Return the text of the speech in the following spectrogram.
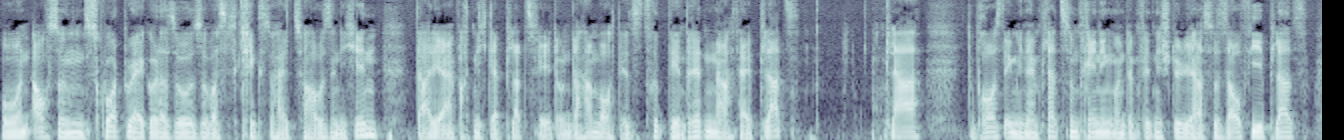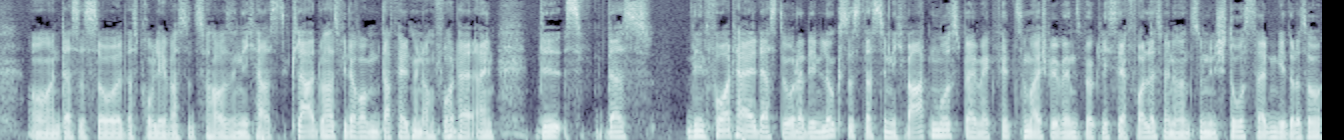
Und auch so ein Squat Rack oder so, sowas kriegst du halt zu Hause nicht hin, da dir einfach nicht der Platz fehlt. Und da haben wir auch den, den dritten Nachteil Platz. Klar, du brauchst irgendwie deinen Platz zum Training und im Fitnessstudio hast du sau viel Platz und das ist so das Problem, was du zu Hause nicht hast. Klar, du hast wiederum, da fällt mir noch ein Vorteil ein, das, das den Vorteil, dass du oder den Luxus, dass du nicht warten musst. Bei McFit zum Beispiel, wenn es wirklich sehr voll ist, wenn man zu den Stoßzeiten geht oder so,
